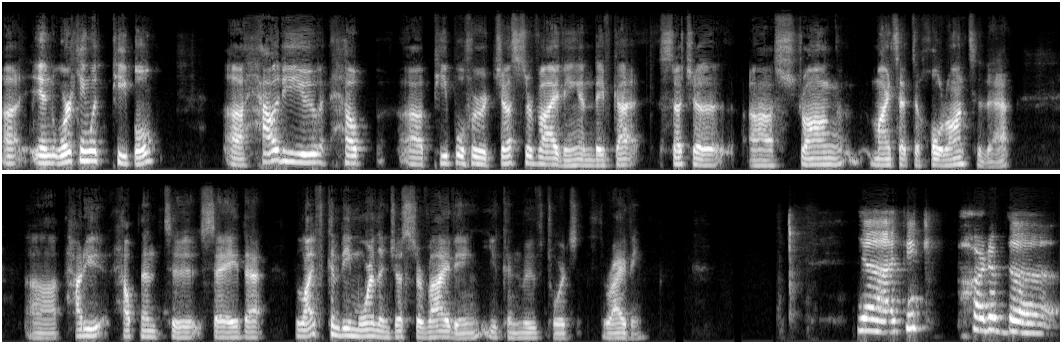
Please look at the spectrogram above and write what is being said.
uh, in working with people, uh, how do you help uh, people who are just surviving and they've got such a, uh strong mindset to hold on to that? Uh, how do you help them to say that life can be more than just surviving? You can move towards thriving. Yeah, I think part of the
